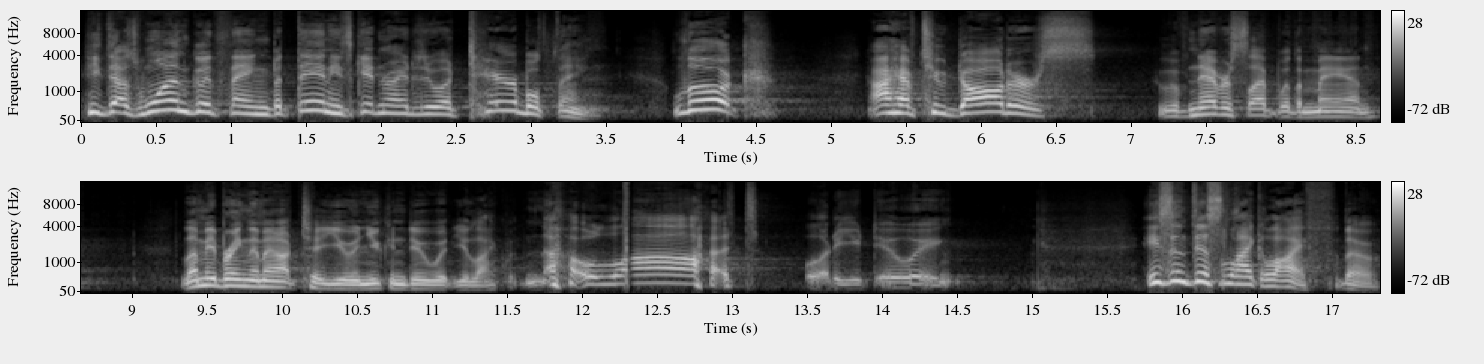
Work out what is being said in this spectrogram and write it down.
he does one good thing, but then he's getting ready to do a terrible thing. Look, I have two daughters who have never slept with a man. Let me bring them out to you and you can do what you like with. No, Lot, what are you doing? Isn't this like life, though?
